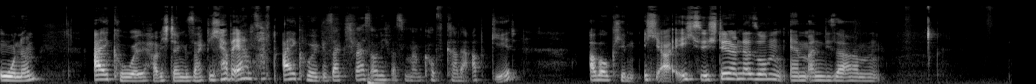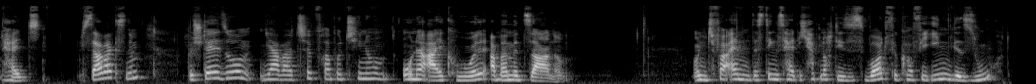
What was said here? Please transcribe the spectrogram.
Ohne. Alkohol, habe ich dann gesagt. Ich habe ernsthaft Alkohol gesagt. Ich weiß auch nicht, was in meinem Kopf gerade abgeht. Aber okay, ich, ich, ich stehe dann da so ähm, an dieser ähm, halt Starbucks, ne? Bestell so, ja, war Chip Frappuccino ohne Alkohol, aber mit Sahne. Und vor allem, das Ding ist halt, ich habe noch dieses Wort für Koffein gesucht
